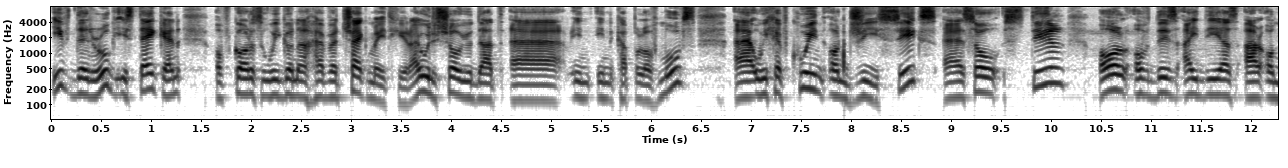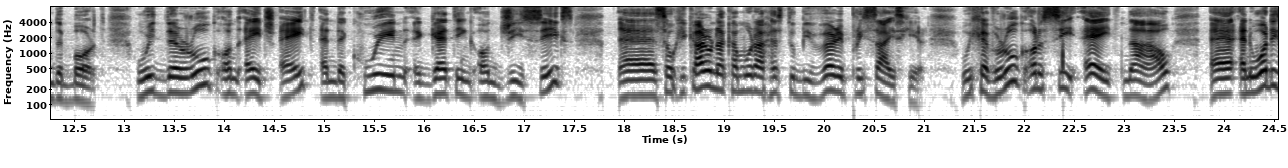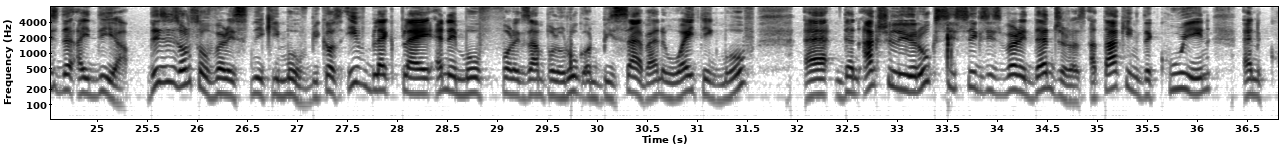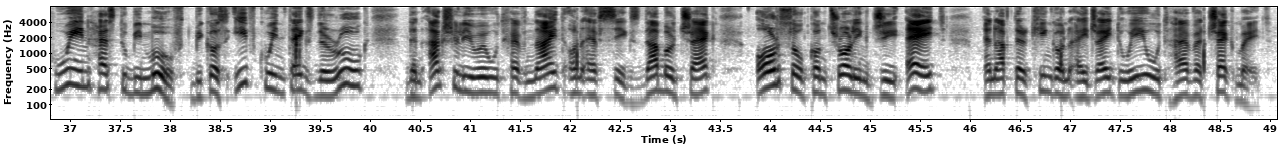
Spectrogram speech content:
if the rook is taken, of course, we're gonna have a checkmate here. I will show you that uh, in, in a couple of moves. Uh, we have queen on g6, uh, so still all of these ideas are on the board. With the rook on h8 and the queen getting on g6, uh, so Hikaru Nakamura has to be very precise here. We have rook on c8 now, uh, and what is the idea? This is also very sneaky move, because if black play any move, for example, rook on b7, waiting move, uh, then actually rook c6 is very dangerous, attacking the queen, and queen has to be moved, because if queen takes the rook, then actually we would have knight on f6, double check, also controlling g8, and after king on h8 we would have a checkmate.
